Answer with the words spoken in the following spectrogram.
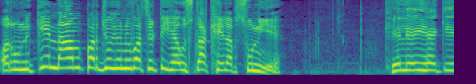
और उनके नाम पर जो यूनिवर्सिटी है उसका खेल अब सुनिए। खेल यही है कि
